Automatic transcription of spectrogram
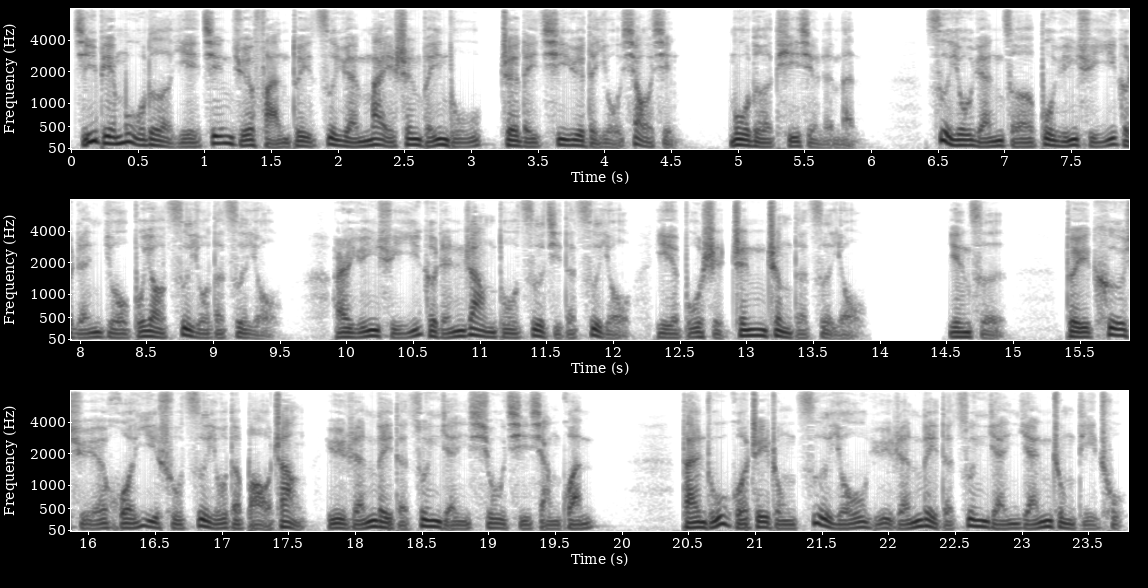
即便穆勒也坚决反对自愿卖身为奴这类契约的有效性。穆勒提醒人们，自由原则不允许一个人有不要自由的自由，而允许一个人让渡自己的自由也不是真正的自由。因此，对科学或艺术自由的保障与人类的尊严休戚相关。但如果这种自由与人类的尊严严重抵触，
